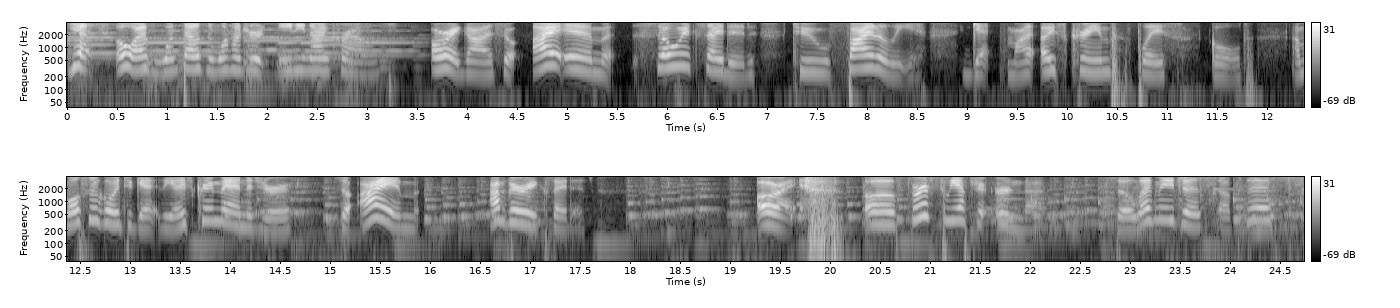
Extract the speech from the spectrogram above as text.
Yes. Oh, I have 1,189 crowns. Alright, guys. So I am so excited to finally get my ice cream place gold. I'm also going to get the ice cream manager. So I am I'm very excited. Alright. Uh first we have to earn that. So let me just up this.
